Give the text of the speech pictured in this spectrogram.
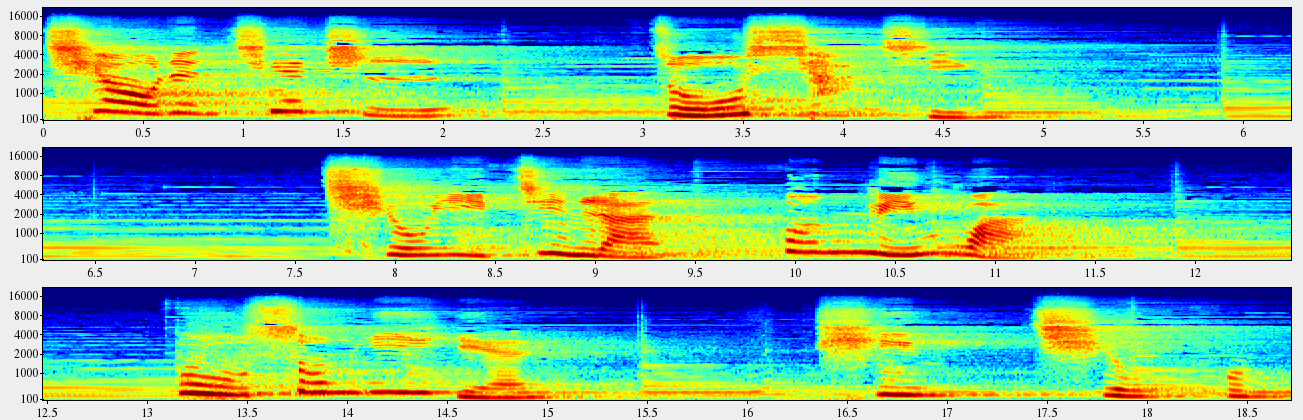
峭刃千尺，足下行。秋意浸染枫林晚，雾凇依檐听秋风。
